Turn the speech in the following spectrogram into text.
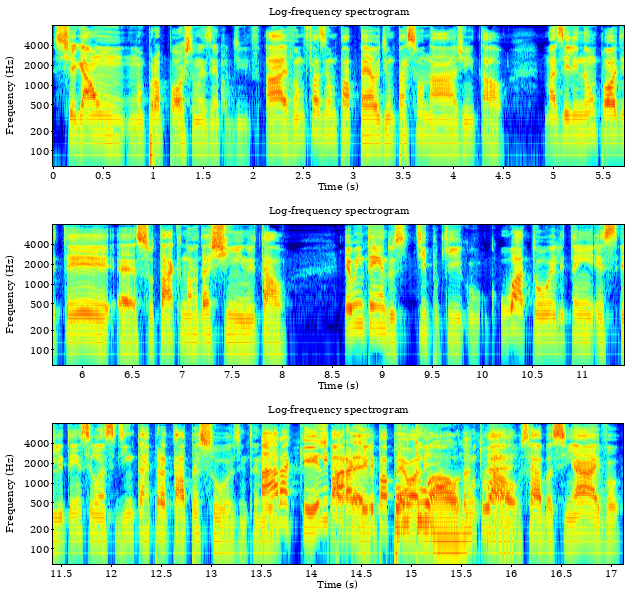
Chegar um- uma proposta, um exemplo de, ah, vamos fazer um papel de um personagem e tal, mas ele não pode ter é, sotaque nordestino e tal. Eu entendo, tipo, que o, o ator, ele tem, esse, ele tem esse lance de interpretar pessoas, entendeu? Para aquele para papel. aquele papel Pontual, ali. né? Pontual, sabe? Assim, ai, vou...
